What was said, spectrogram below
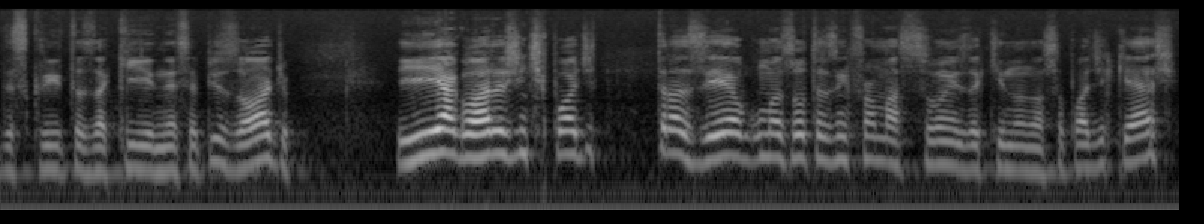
descritas aqui nesse episódio. E agora a gente pode trazer algumas outras informações aqui no nosso podcast,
